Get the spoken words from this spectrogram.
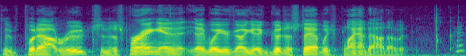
to put out roots in the spring, and that way you're going to get a good established plant out of it. Okay,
